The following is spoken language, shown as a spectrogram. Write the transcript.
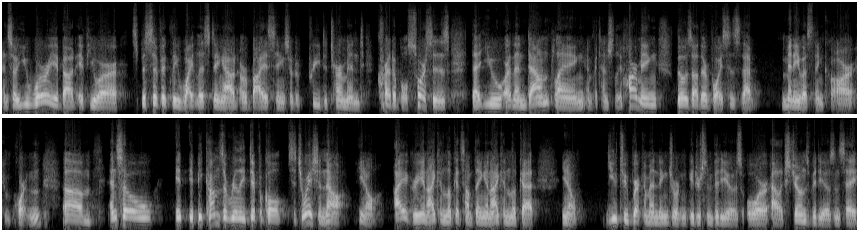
And so you worry about if you are specifically whitelisting out or biasing sort of predetermined credible sources that you are then downplaying and potentially harming those other voices that many of us think are important. Um, and so it, it becomes a really difficult situation. Now, you know, I agree and I can look at something and I can look at, you know, YouTube recommending Jordan Peterson videos or Alex Jones videos and say,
